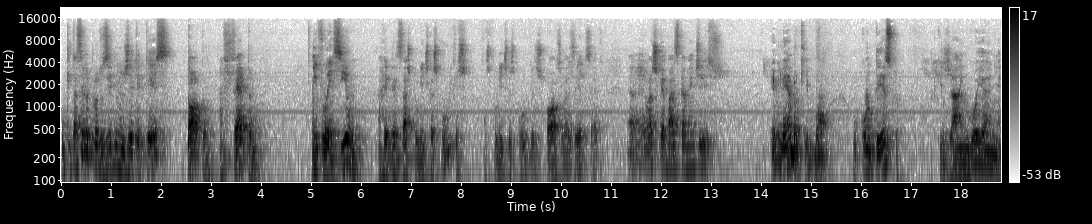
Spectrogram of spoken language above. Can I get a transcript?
o que está sendo produzido nos GTTs tocam, afetam, influenciam a repensar as políticas públicas, as políticas públicas, esporte, lazer, etc. É, eu acho que é basicamente isso. Eu me lembro que, bom, o contexto, que já em Goiânia,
